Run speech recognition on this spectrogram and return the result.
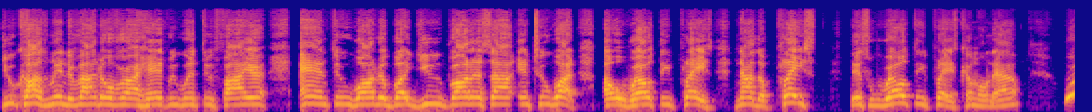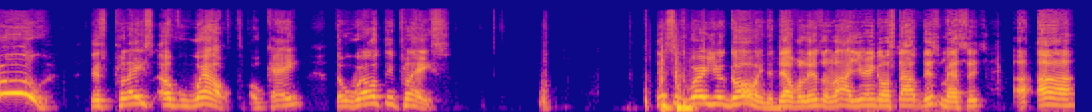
You caused men to ride over our heads. We went through fire and through water, but you brought us out into what? A wealthy place. Now, the place, this wealthy place, come on now. Woo! This place of wealth, okay? The wealthy place. This is where you're going. The devil is a lie. You ain't going to stop this message. Uh uh-uh.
